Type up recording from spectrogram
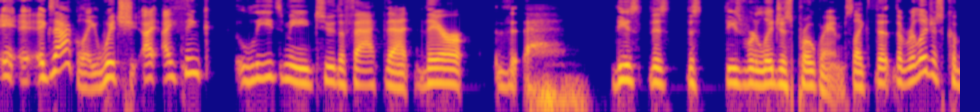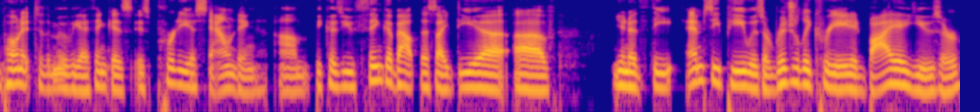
exactly, which I, I think leads me to the fact that there the, these this this these religious programs like the the religious component to the movie I think is is pretty astounding um, because you think about this idea of you know the MCP was originally created by a user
